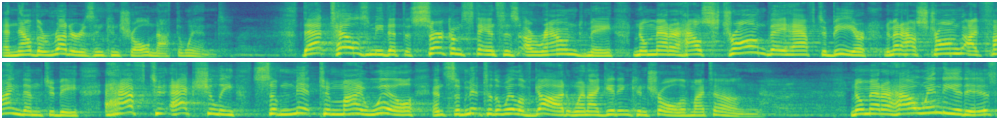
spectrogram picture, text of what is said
and now the rudder is in control, not the wind. That tells me that the circumstances around me, no matter how strong they have to be, or no matter how strong I find them to be, have to actually submit to my will and submit to the will of God when I get in control of my tongue. No matter how windy it is,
